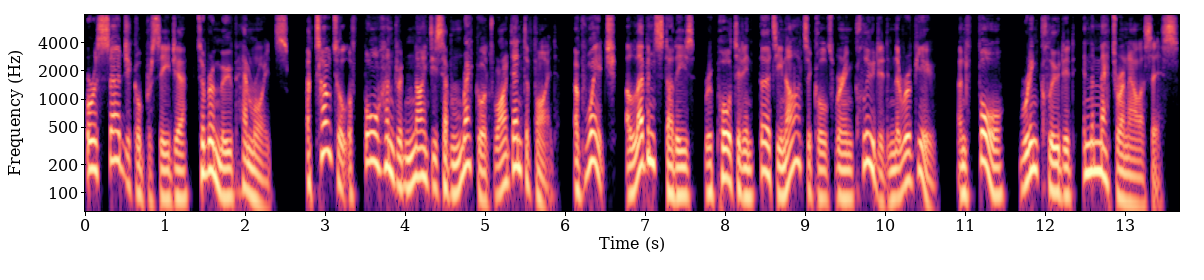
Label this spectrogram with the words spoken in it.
or a surgical procedure to remove hemorrhoids. A total of 497 records were identified, of which 11 studies reported in 13 articles were included in the review, and four were included in the meta analysis.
